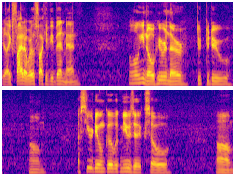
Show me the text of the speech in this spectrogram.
you're like, Fido, where the fuck have you been, man? Oh, you know, here and there. Do do do. Um, I see you're doing good with music, so um,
